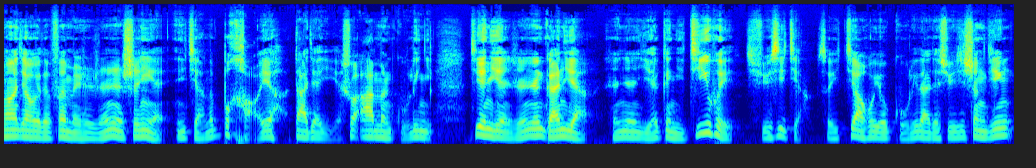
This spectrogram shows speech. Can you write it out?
方教会的氛围是人人申言，你讲的不好呀，大家也说阿门，鼓励你。渐渐人人敢讲，人人也给你机会学习讲，所以教会有鼓励大家学习圣经。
